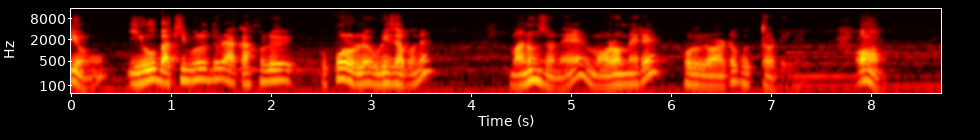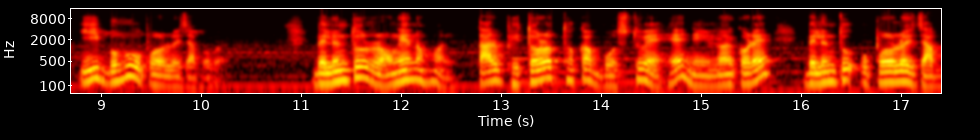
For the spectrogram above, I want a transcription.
দিওঁ ইও বাকীবোৰৰ দৰে আকাশলৈ ওপৰলৈ উৰি যাবনে? মানুহজনে মৰমেৰে সৰু ল'ৰাটোক উত্তৰ দিলে অঁ ই বহু ওপৰলৈ যাবগৈ। বেলুনটোৰ ৰঙে নহয় তাৰ ভিতৰত থকা বস্তুৱেহে নিৰ্ণয় কৰে বেলুনটো ওপৰলৈ যাব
